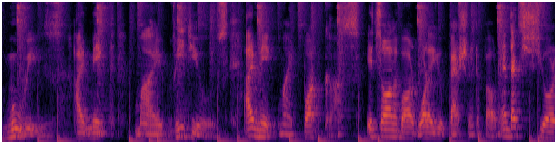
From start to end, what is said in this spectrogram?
movies. I make my videos. I make my podcasts. It's all about what are you passionate about. And that's your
